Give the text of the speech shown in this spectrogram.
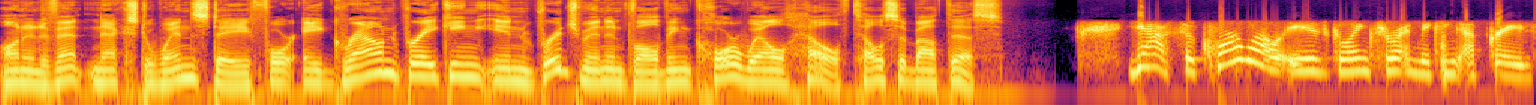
on an event next Wednesday for a groundbreaking in Bridgman involving Corewell Health. Tell us about this. Yeah, so Corewell is going through and making upgrades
